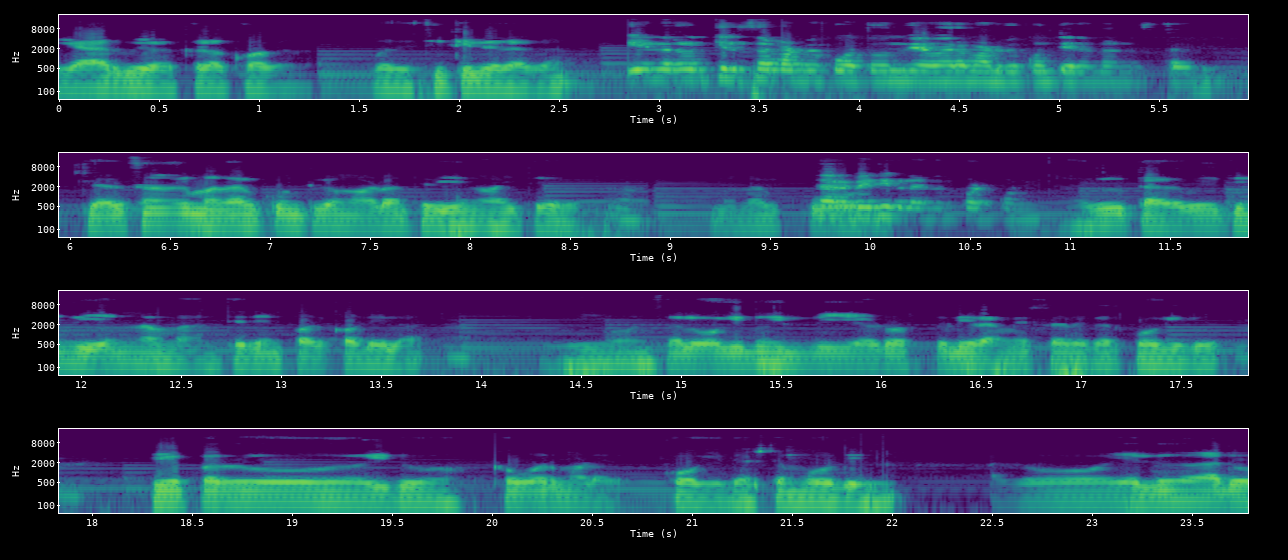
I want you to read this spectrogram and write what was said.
ಯಾರಿಗೂ ಹೇಳ್ಕೊಳಕ್ಕೂ ಆಗಲ್ಲ. ಪರಿಸ್ಥಿತಿಲಿ ಇರಾಗ ಏನಾರ ಒಂದ್ ಕೆಲಸ ಮಾಡ್ಬೇಕು ಅಥವಾ ಒಂದ್ ವ್ಯವಹಾರ ಮಾಡ್ಬೇಕು ಅಂತ ಏನಾರ ಅನಿಸ್ತಾ ಇದೆ? ಕೆಲಸ ಅಂದ್ರೆ ಮನೇಲಿ ಕುಂತ್ಗೆ ಮಾಡೋ ಏನು ಆಯ್ತು ಇಲ್ಲ. ಮನೇಲಿ ಅದು ತರಬೇತಿ ಅಂದ್ರೆ ಏನು ನಮ್ಮ ಅಂತದೇನು ಪಡ್ಕೊಂಡಿಲ್ಲ. ಈಗ ಒಂದ್ಸಲ ಹೋಗಿದ್ದು ಇಲ್ಲಿ ಎರಡು ವರ್ಷದಲ್ಲಿ ರಮೇಶ್ ಸರ್ ಕರ್ಕ ಹೋಗಿದ್ದು. ಪೇಪರ್ ಇದು ಕವರ್ ಮಾಡೋದು ಹೋಗಿದ್ದೆ ಅಷ್ಟೇ ಮೂರು ದಿನ. ಅದು ಎಲ್ಲೂ ಅದು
